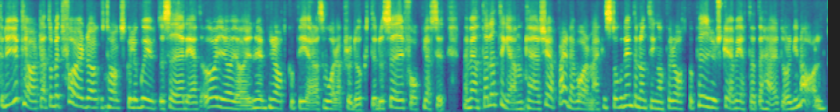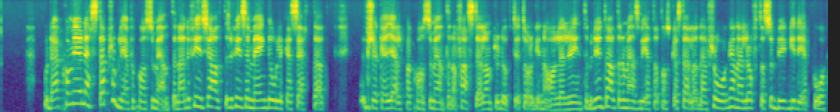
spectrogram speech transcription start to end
För det är ju klart att om ett företag skulle gå ut och säga det att oj, oj, oj, nu piratkopieras våra produkter, då säger folk plötsligt, men vänta lite grann, kan jag köpa det där varumärket? Stod det inte någonting om piratkopi, hur ska jag veta att det här är ett original? Och där kommer ju nästa problem för konsumenterna. Det finns ju alltid det finns en mängd olika sätt att försöka hjälpa konsumenterna att fastställa om produkten är ett original eller inte. Men det är inte alltid de ens vet att de ska ställa den frågan eller ofta så bygger det på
